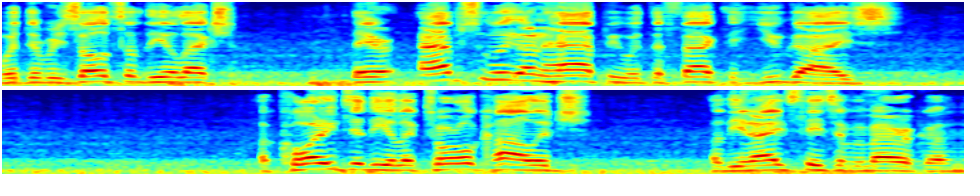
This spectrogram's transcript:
with the results of the election. They are absolutely unhappy with the fact that you guys, according to the Electoral College of the United States of America,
